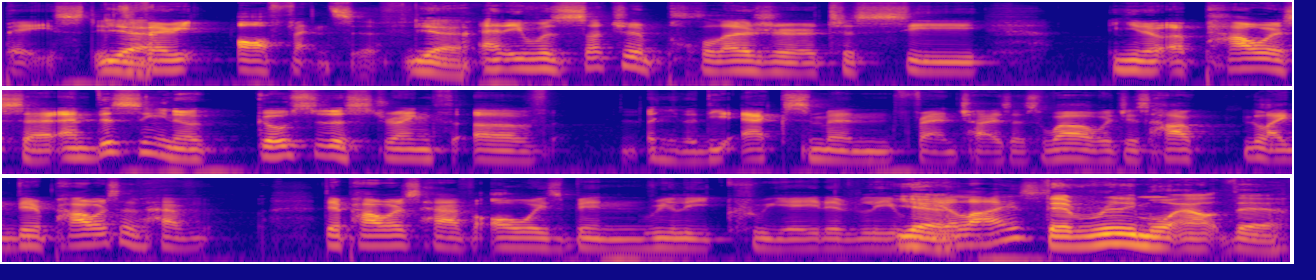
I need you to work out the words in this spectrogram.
based. It's Yeah. very offensive. Yeah. And it was such a pleasure to see, you know, a power set. And this, you know, goes to the strength of, you know, the X Men franchise as well, which is how, like, their powers have, have their powers have always been really creatively Yeah, realized. they're really more out there.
